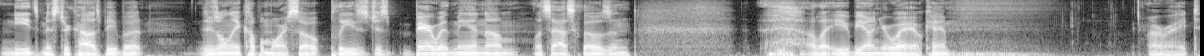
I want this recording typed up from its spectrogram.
needs, Mr. Cosby, but there's only a couple more, so please just bear with me and um, let's ask those, and I'll let you be on your way. Okay. All right.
